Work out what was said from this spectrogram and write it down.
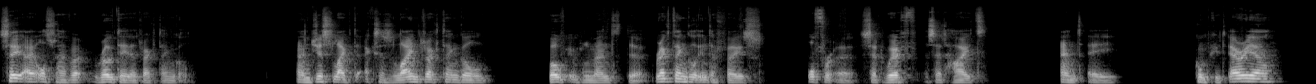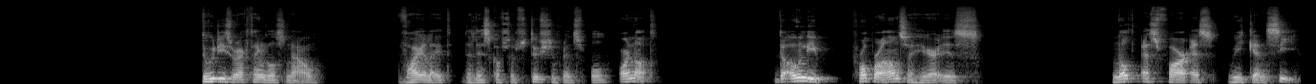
Say I also have a rotated rectangle. And just like the axis aligned rectangle, both implement the rectangle interface, offer a set width, a set height, and a compute area. Do these rectangles now violate the Liskov substitution principle or not? The only proper answer here is not as far as we can see.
